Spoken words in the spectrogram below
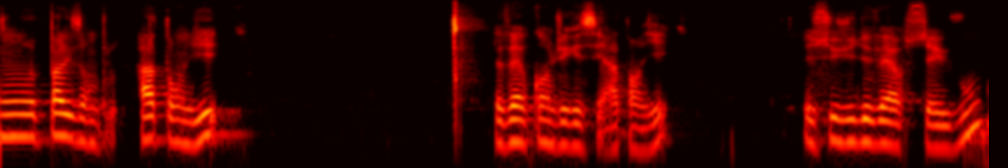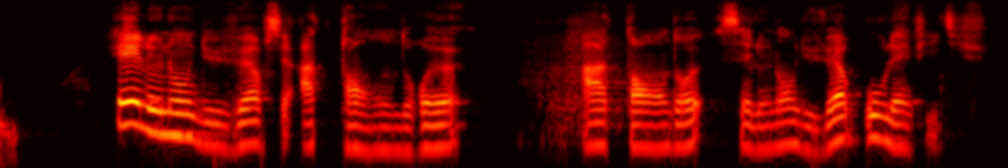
Euh, par exemple, attendiez. Le verbe conjugué, c'est attendiez. Le sujet du verbe, c'est vous. Et le nom du verbe, c'est attendre. Attendre, c'est le nom du verbe ou l'infinitif.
